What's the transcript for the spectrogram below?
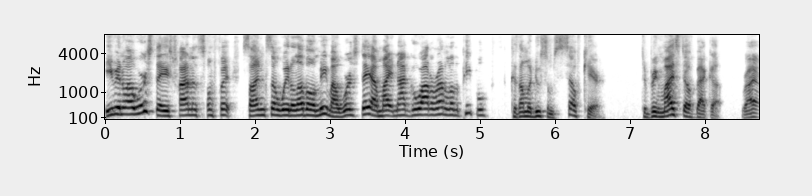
Even in my worst days, trying to some finding some way to love on me. My worst day, I might not go out around a lot of people because I'm gonna do some self-care to bring myself back up, right?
